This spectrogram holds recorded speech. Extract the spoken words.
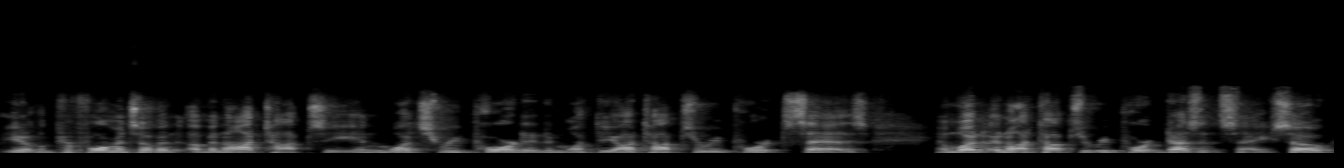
you know the performance of an of an autopsy and what's reported and what the autopsy report says and what an autopsy report doesn't say. So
